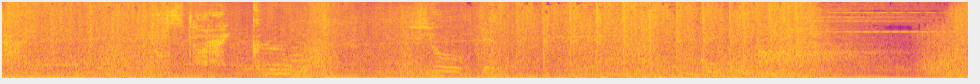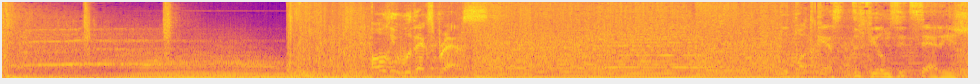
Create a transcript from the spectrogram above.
time to strike. Show them Hollywood Express. O podcast de filmes e de séries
